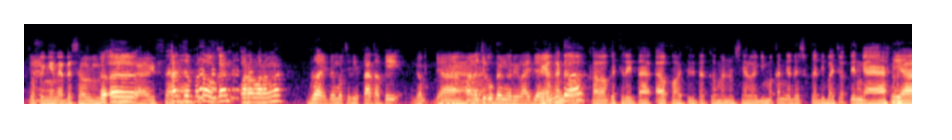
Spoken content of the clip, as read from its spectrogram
nggak pengen ada solusi bangsa. kan siapa tahu kan orang-orang mah bro itu mau cerita tapi ya Nah. mana cukup dengerin aja ya ya, kan udah kalau ke cerita oh kalau cerita ke manusia lagi mah kan kadang suka dibacotin kan Iya,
